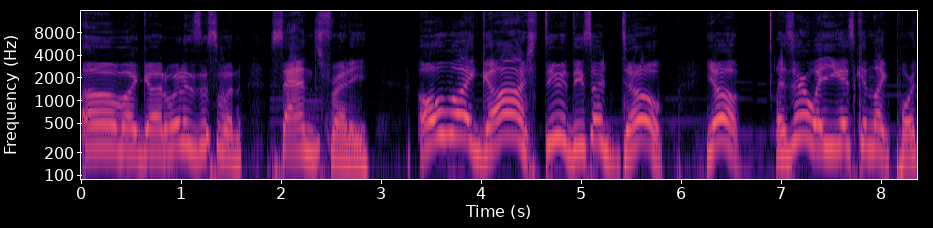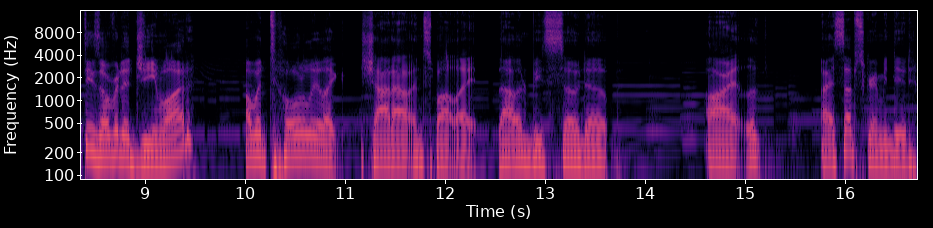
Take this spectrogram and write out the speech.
oh my god, what is this one? Sans Freddy. Oh my gosh, dude, these are dope. Yo, is there a way you guys can like port these over to Gmod? I would totally like shout out and spotlight. That would be so dope. All right, let all right, stop screaming, dude.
